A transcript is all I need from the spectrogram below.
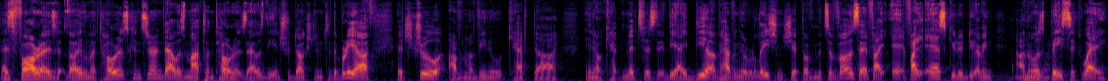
as far as the Olam Torah is concerned, that was Matan Torah. That was the introduction to the Bria. It's true, Avram Avinu kept, uh, you know, kept mitzvahs. The, the, idea of having a relationship of mitzvahs, if I, if I ask you to do, I mean, on the most basic way,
